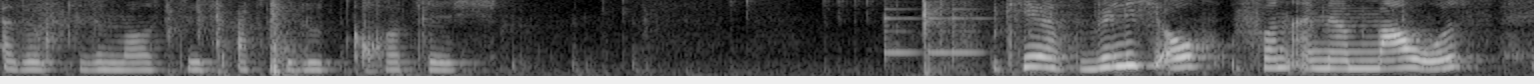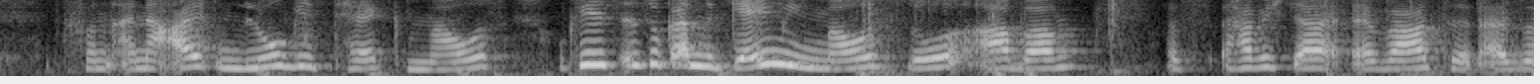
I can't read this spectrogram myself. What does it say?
Also diese Maus, die ist absolut grottig. Okay, was will ich auch von einer Maus? Von einer alten Logitech-Maus. Okay, es ist sogar eine Gaming-Maus so, aber was habe ich da erwartet? Also,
